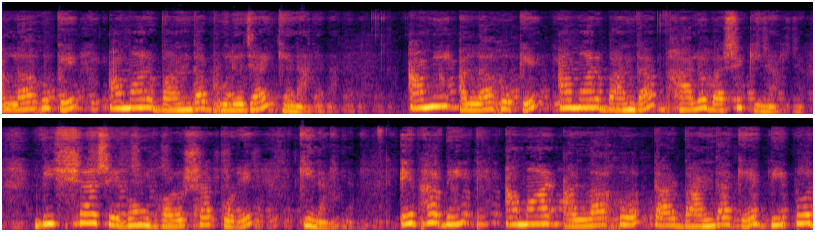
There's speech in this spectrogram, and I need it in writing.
আল্লাহকে আমার বান্দা ভুলে যাই কিনা। আমি আল্লাহকে আমার বান্দা ভালোবাসে কিনা? বিশ্বাস এবং ভরসা করে কিনা? এভাবেই আমার আল্লাহ তার বান্দাকে বিপদ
